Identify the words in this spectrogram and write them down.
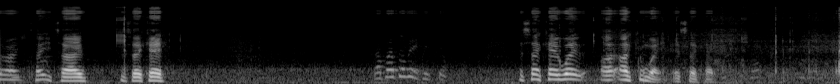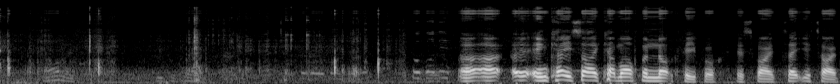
It's alright, take your time. It's okay. Va pas tomber, Christian. It's okay, wait. I, I can wait. It's okay. Faut qu'on ait- Uh, uh, in case I come off and knock people, it's fine. Take your time.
